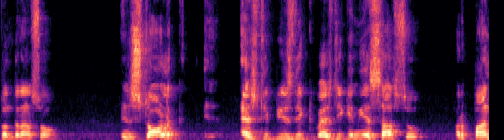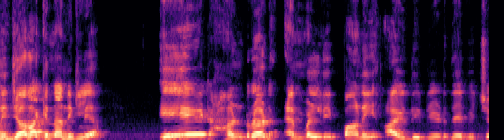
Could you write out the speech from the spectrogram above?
1500 ਇੰਸਟਾਲਡ ਐਸਟੀਪੀਸ ਦੀ ਕਪੈਸਿਟੀ ਕਿੰਨੀ ਹੈ? 700 ਔਰ ਪਾਣੀ ਜ਼ਿਆਦਾ ਕਿੰਨਾ ਨਿਕਲਿਆ? 800 ਐਮਐਲਡੀ ਪਾਣੀ ਅੱਜ ਦੀ ਡੇਟ ਦੇ ਵਿੱਚ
